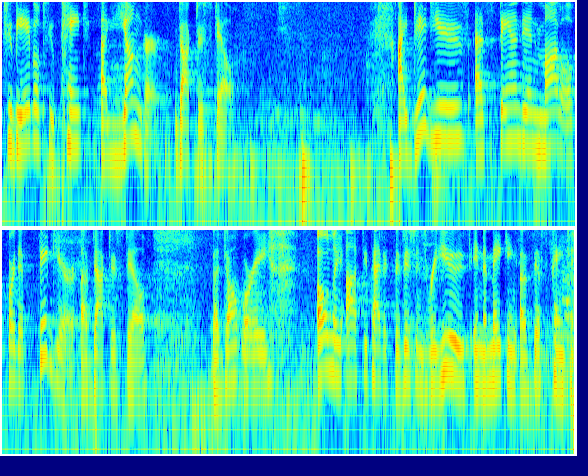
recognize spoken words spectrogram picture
to be able to paint a younger Dr. Still. I did use a stand-in model for the figure of Dr. Still, but don't worry, only osteopathic physicians were used in the making of this painting.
